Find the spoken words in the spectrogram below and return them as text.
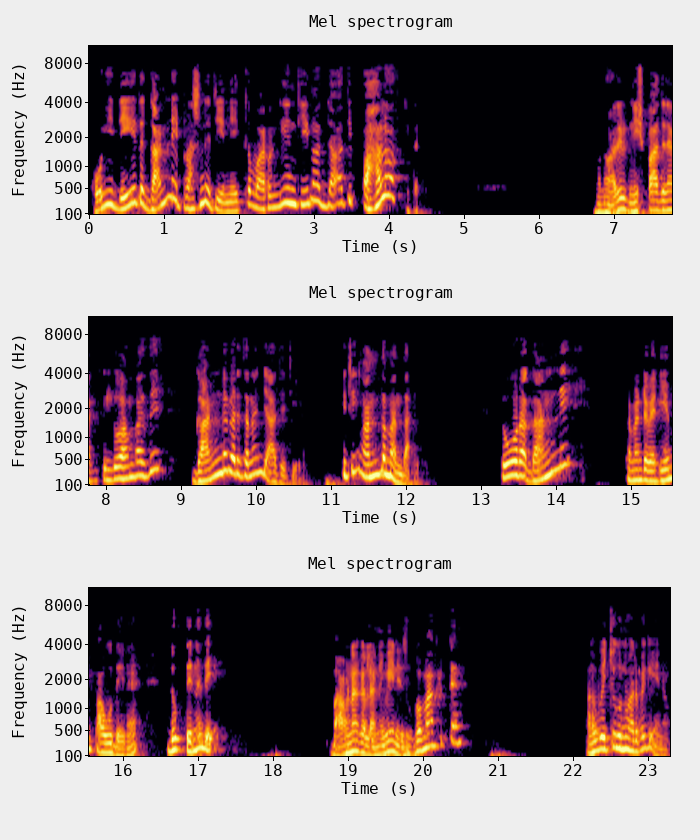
කොයි දේද ගන්නෙ ප්‍රශ්නේ තියෙන එක වර්ගයෙන් තියෙනවා ಜಾති 15ක් විතර. මොනවාරි නිෂ්පාදනයක් කිල්ලුවාන් පස්සේ ගන්න බැරි තරම් ಜಾති තියෙනවා. ඉතින් අන්දමන්දයි. තෝරගන්නේ තමන්ට වැඩියෙන් පව් දෙන දුක් දෙන දේ. භාවනා කරලා නෙවෙයිනේ සුපර් මාකට් යන්නේ. අහුවෙච්ච ගුණ වර්පේ ගේනවා.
